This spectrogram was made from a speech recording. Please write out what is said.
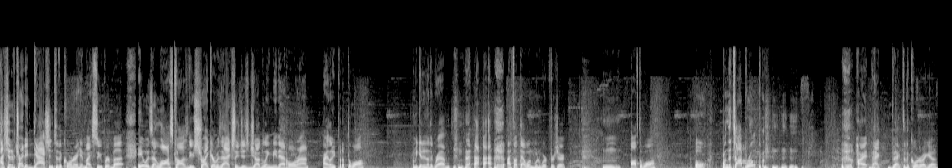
I should have tried to dash into the corner and hit my super, but it was a lost cause, dude. Striker was actually just juggling me that whole round. All right, let me put up the wall. Let me get another grab. I thought that one wouldn't work for sure. Hmm. Off the wall. Oh, from the top rope. All right, back back to the corner I go.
